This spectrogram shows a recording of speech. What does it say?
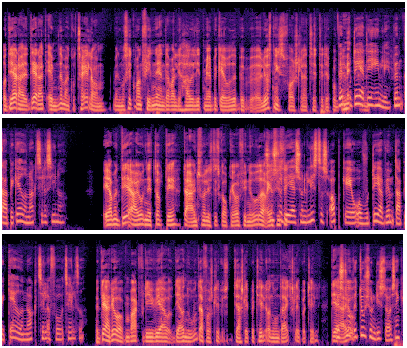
Og det er, der, det er der et emne, man kunne tale om, men måske kunne man finde en, der var, havde lidt mere begavede be, løsningsforslag til, til det problem. Hvem vurderer det egentlig? Hvem der er begavet nok til at sige noget? Ja, men det er jo netop det, der er en journalistisk opgave at finde ud af. Synes, jeg synes du, det er journalisters opgave at vurdere, hvem der er begavet nok til at få taletid? Ja, det er det jo åbenbart, fordi vi er jo, det er jo nogen, der, får slippe, der slipper til, og nogen, der ikke slipper til. Det Hvis er du, jo, du er journalist også, ikke?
